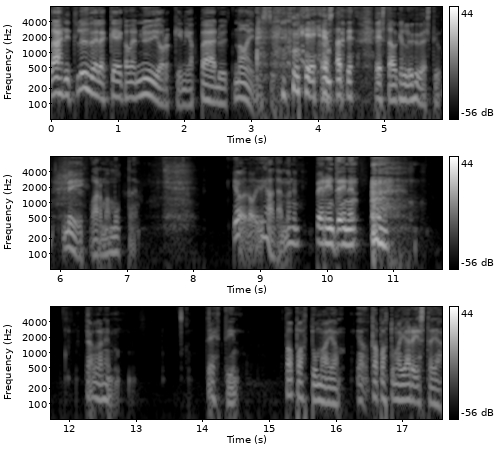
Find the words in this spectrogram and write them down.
Lähdit lyhyelle keikalle New Yorkiin ja päädyit naimisiin. niin, en mä tiedä. Ei sitä oikein lyhyesti niin. varmaan, mutta joo, ihan tämmöinen perinteinen tällainen tehtiin tapahtuma ja, ja tapahtumajärjestäjä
